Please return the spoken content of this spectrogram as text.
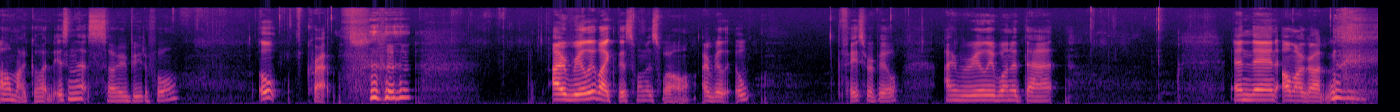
Oh my god, isn't that so beautiful? Oh, crap. I really like this one as well. I really, oh, face reveal. I really wanted that. And then, oh my god,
